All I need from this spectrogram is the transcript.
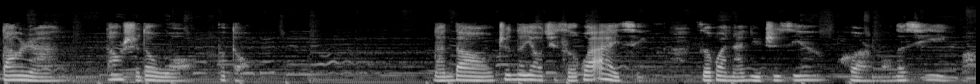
当然，当时的我不懂。难道真的要去责怪爱情，责怪男女之间荷尔蒙的吸引吗？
